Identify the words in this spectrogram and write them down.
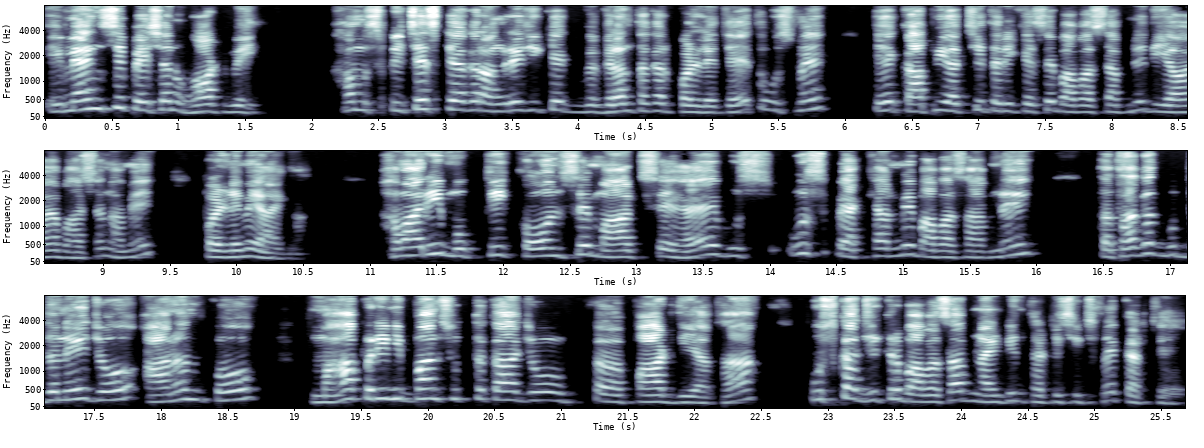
इमेंसिपेशन व्हाट वे हम स्पीचेस के अगर अंग्रेज़ी के ग्रंथ अगर पढ़ लेते हैं तो उसमें एक काफ़ी अच्छी तरीके से बाबा साहब ने दिया हुआ भाषण हमें पढ़ने में आएगा। हमारी मुक्ति कौन से मार्ग से है, उस उस व्याख्यान में बाबा साहब ने तथागत बुद्ध ने जो आनंद को महापरिनिब्बान सूत्र का जो पाठ दिया था उसका ज़िक्र बाबा साहब 1936 में करते हैं।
